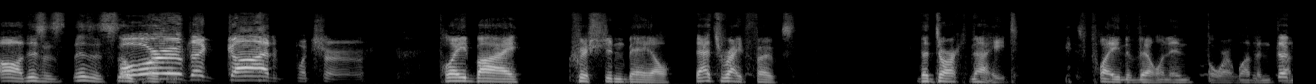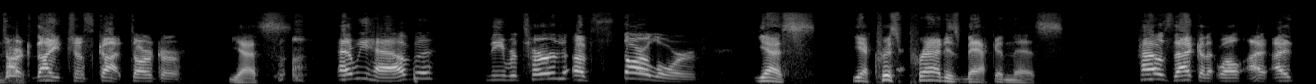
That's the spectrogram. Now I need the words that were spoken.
Oh, this is this is so or perfect. the God Butcher. played by Christian Bale. That's right, folks. The Dark Knight is playing the villain in Thor: Love and The Dark Knight just got darker. Yes, And we have the return of Star Lord. yes, yeah. Chris Pratt is back in this. How's that gonna? Well, I I'd,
